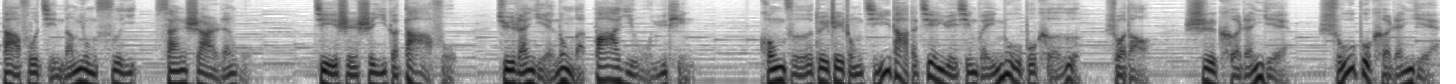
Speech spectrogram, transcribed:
大夫仅能用四佾三十二人舞。季氏是一个大夫，居然也弄了八佾舞于庭。孔子对这种极大的僭越行为怒不可遏，说道：“是可忍也，孰不可忍也？”《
